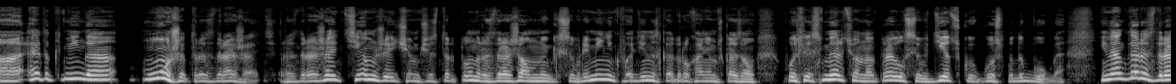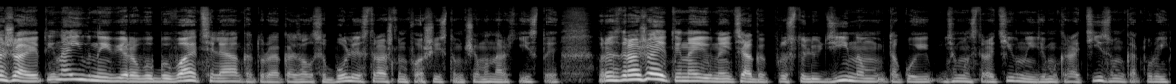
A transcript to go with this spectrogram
А эта книга может раздражать. Раздражать тем же, чем Честертон раздражал многих современников, один из которых о нем сказал, после смерти он отправился в детскую Господа Бога. Иногда раздражает и наивная вера в обывателя, который оказался более страшным фашистом, чем анархисты. Раздражает и наивная тяга к простолюдинам, такой демонстративный демократизм, который,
